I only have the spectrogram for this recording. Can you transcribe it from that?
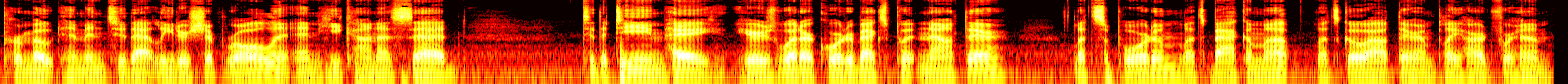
promote him into that leadership role. And he kind of said to the team, hey, here's what our quarterback's putting out there. Let's support him. Let's back him up. Let's go out there and play hard for him.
